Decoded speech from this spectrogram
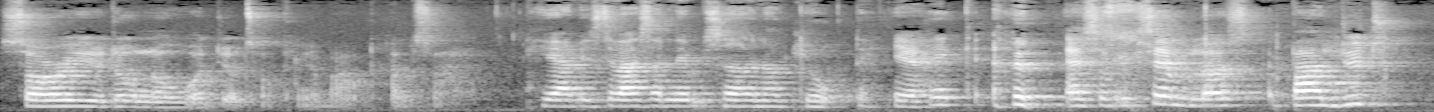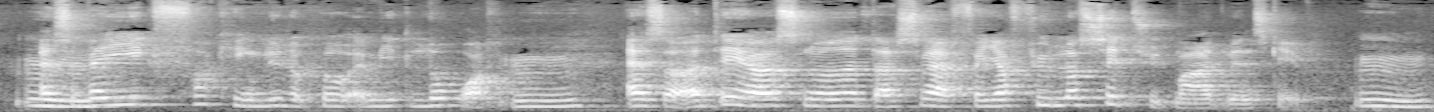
sorry, you don't know what you're talking about, altså. Ja, hvis det var så nemt, så havde jeg nok gjort det. Ja. Ikke? altså for eksempel også, bare lyt. Mm. Altså, hvad I ikke fucking lytter på, er mit lort. Mm. Altså, og det er også noget, der er svært, for jeg fylder sindssygt meget et venskab. Mm.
